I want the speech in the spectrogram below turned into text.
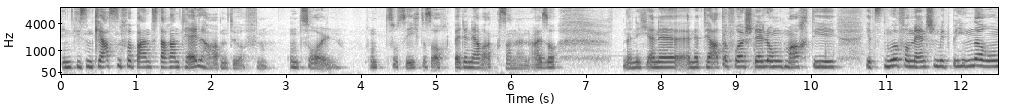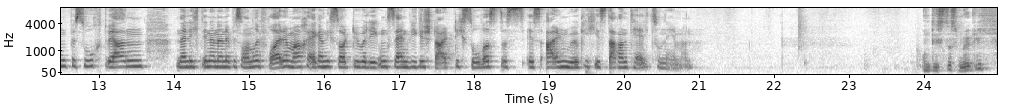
in diesem Klassenverband daran teilhaben dürfen und sollen. Und so sehe ich das auch bei den Erwachsenen. Also wenn ich eine, eine Theatervorstellung mache, die jetzt nur von Menschen mit Behinderung besucht werden, weil ich denen eine besondere Freude mache, eigentlich sollte die Überlegung sein, wie gestalte ich sowas, dass es allen möglich ist, daran teilzunehmen. Und ist das möglich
